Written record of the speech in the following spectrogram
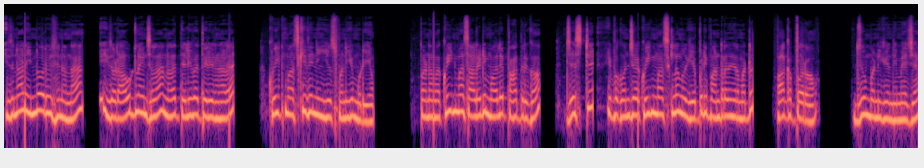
இதனால் இன்னொரு விஷயம் என்னென்னா இதோட அவுட்லைன்ஸ் எல்லாம் நல்லா தெளிவாக தெரியறதுனால குயிக் மாஸ்க்கு இதை நீங்கள் யூஸ் பண்ணிக்க முடியும். இப்போ நம்ம குயிக் மாஸ் ஆல்ரெடி முதலே பார்த்துருக்கோம். ஜஸ்ட்டு இப்போ கொஞ்சம் குயிக் மாஸ்க்கில் உங்களுக்கு எப்படி பண்ணுறதுங்கிற மட்டும் பார்க்க போகிறோம் ஜூம் பண்ணிக்கும் இந்த இமேஜை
